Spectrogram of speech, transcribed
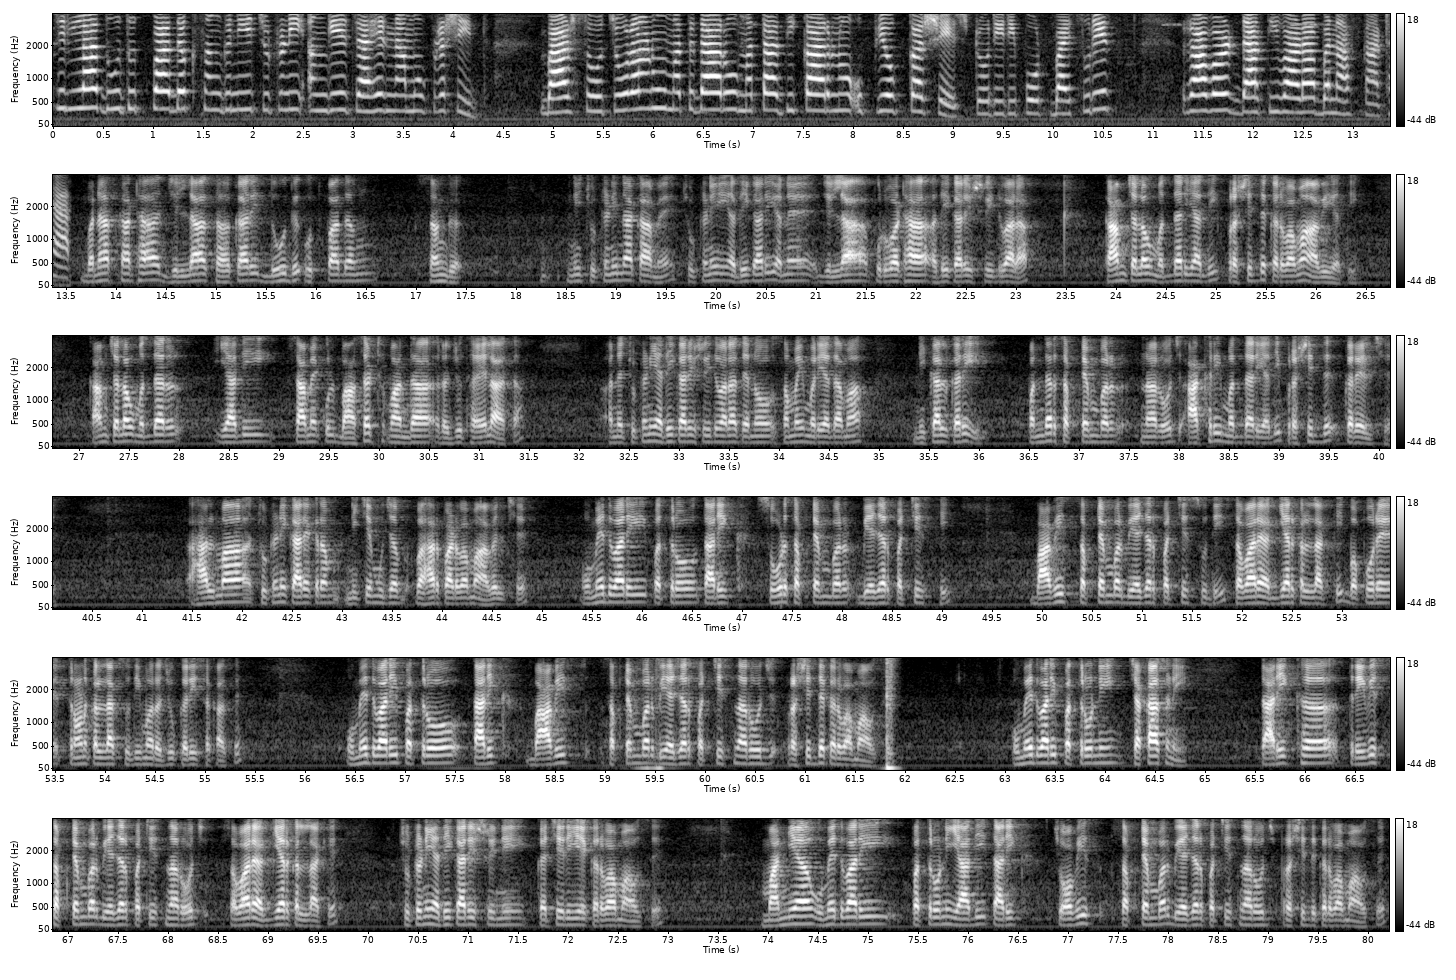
જિલ્લા દૂધ ઉત્પાદક સંઘની ચૂંટણી અંગે જાહેરનામું પ્રસિદ્ધ. બારસો ચોરાણું મતદારો મતાધિકારનો ઉપયોગ કરશે. Story report by Suresh Raval, Dantiwada, Banaskantha. Banaskantha જિલ્લા સહકારી દૂધ ઉત્પાદન સંઘની ચૂંટણીના કામે ચૂંટણી અધિકારી અને જિલ્લા પુરવઠા અધિકારી શ્રી દ્વારા કામચલાઉ મતદાર યાદી પ્રસિદ્ધ કરવામાં આવી હતી. કામચલાઉ મતદાર યાદી સામે કુલ બાસઠ વાંધા રજૂ થયેલા હતા અને ચૂંટણી અધિકારી શ્રી દ્વારા તેનો સમય મર્યાદામાં નિકાલ કરી પંદર સપ્ટેમ્બરના રોજ આખરી મતદાર યાદી પ્રસિદ્ધ કરેલ છે. હાલમાં ચૂંટણી કાર્યક્રમ નીચે મુજબ બહાર પાડવામાં આવેલ છે. ઉમેદવારી પત્રો તારીખ સોળ સપ્ટેમ્બર બે હજાર પચીસથી બાવીસ સપ્ટેમ્બર બે હજાર પચીસ સુધી સવારે અગિયાર કલાકથી બપોરે ત્રણ કલાક સુધીમાં રજૂ કરી શકાશે. ઉમેદવારી પત્રો તારીખ બાવીસ સપ્ટેમ્બર બે હજાર પચીસના રોજ પ્રસિદ્ધ કરવામાં આવશે. ઉમેદવારી પત્રોની ચકાસણી તારીખ ત્રેવીસ સપ્ટેમ્બર બે હજાર પચીસના રોજ સવારે અગિયાર કલાકે ચૂંટણી અધિકારીશ્રીની કચેરીએ કરવામાં આવશે. માન્ય ઉમેદવારી પત્રોની યાદી તારીખ ચોવીસ સપ્ટેમ્બર બે હજાર પચીસના રોજ પ્રસિદ્ધ કરવામાં આવશે.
